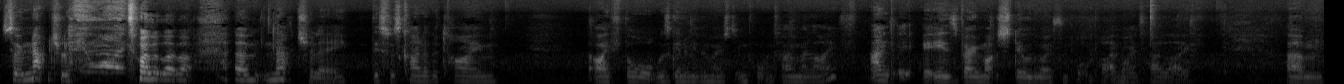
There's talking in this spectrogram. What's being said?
So naturally, why do I look like that? Um, naturally, this was kind of the time I thought was going to be the most important time in my life, and it, it is very much still the most important part of my entire life. Um,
